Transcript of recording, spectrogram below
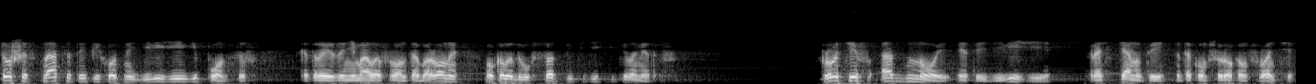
116-й пехотной дивизии японцев, которая занимала фронт обороны около 250 километров. Против одной этой дивизии, растянутой на таком широком фронте,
